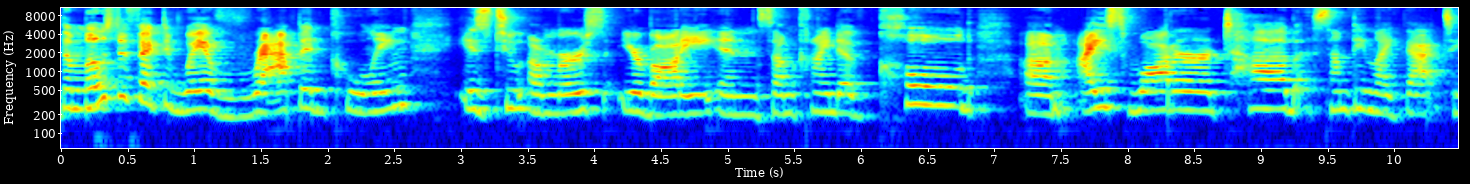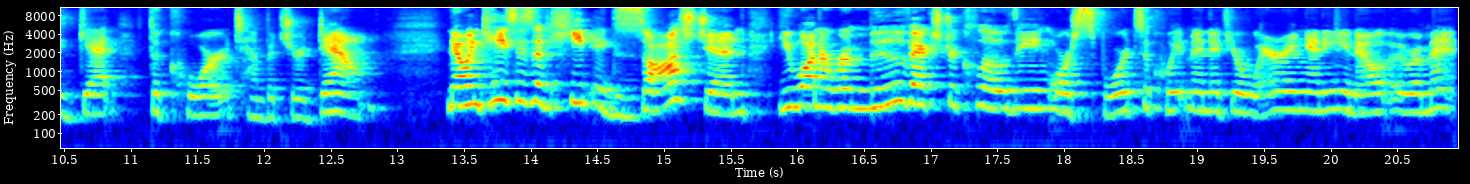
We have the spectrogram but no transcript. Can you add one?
The most effective way of rapid cooling is to immerse your body in some kind of cold um, ice water tub, something like that, to get the core temperature down. Now, in cases of heat exhaustion, you want to remove extra clothing or sports equipment if you're wearing any. You know,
